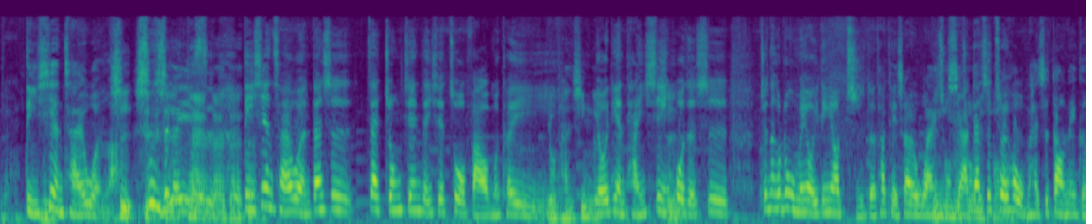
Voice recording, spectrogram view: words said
对啊，底线才稳啦，是是这个意思？对对对，底线才稳，但是在中间的一些做法，我们可以有弹性的，有一点弹性，或者是就那个路没有一定要直的，它可以稍微弯一下，但是最后我们还是到那个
